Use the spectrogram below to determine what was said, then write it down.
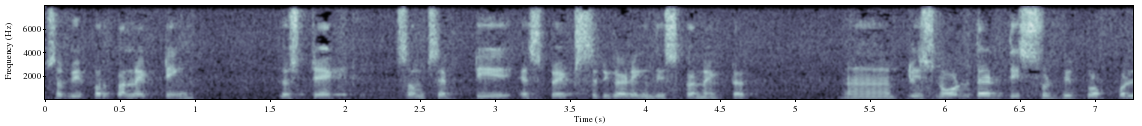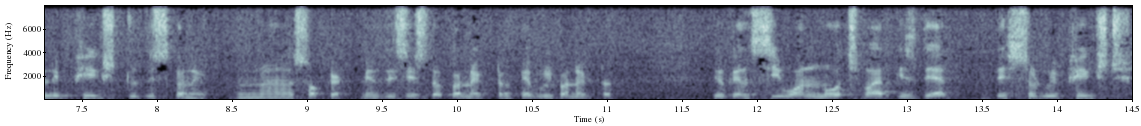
So before connecting just take some safety aspects regarding this connector. Uh, please note that this should be properly fixed to this connect uh, socket. Means this is the connector cable connector. You can see one notch mark is there. This should be fixed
